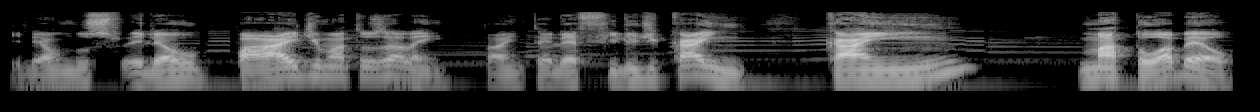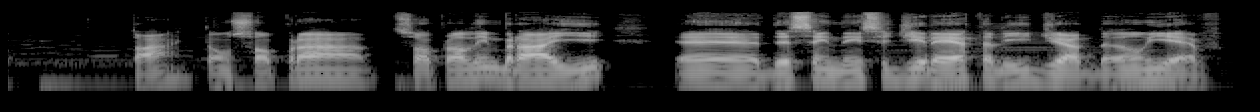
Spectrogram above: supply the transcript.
Ele é um dos, ele é o pai de Matusalém, tá? Então ele é filho de Caim. Caim matou Abel, tá? Então só para só para lembrar aí, é, descendência direta ali de Adão e Eva.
